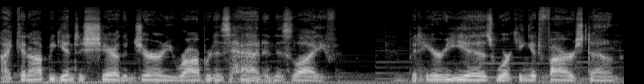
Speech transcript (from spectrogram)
I cannot begin to share the journey Robert has had in his life, but here he is working at Firestone,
